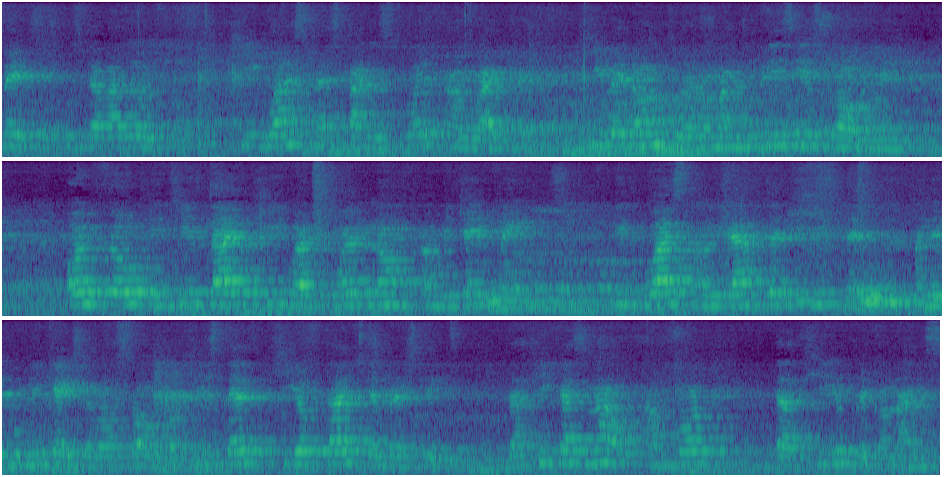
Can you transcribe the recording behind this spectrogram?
Bécquer, Gustavo. He was a Spanish poet and writer. He belonged to the Romanticism movement. Although in his life he was well known and became famous, it was only after his death and the publication of some of his texts he obtained the prestige that he has now and for that he recognized.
